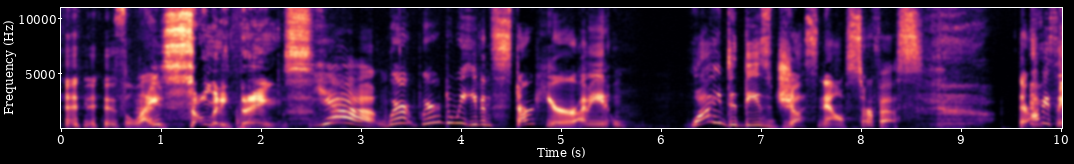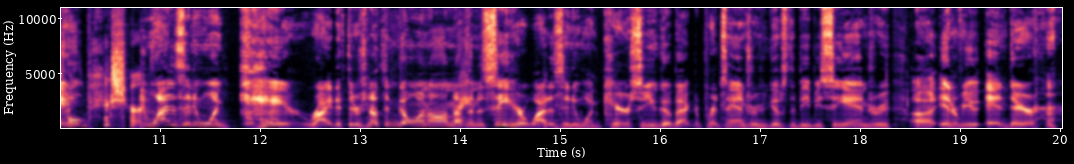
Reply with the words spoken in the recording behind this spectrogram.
and his life. so many things. Yeah, where where do we even start here? I mean, why did these just now surface? They're obviously and- old pictures. And why does anyone care, right? If there's nothing going on, nothing Right. to see here, why does anyone care? So you go back to Prince Andrew, who gives the BBC Andrew uh, interview, and there,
